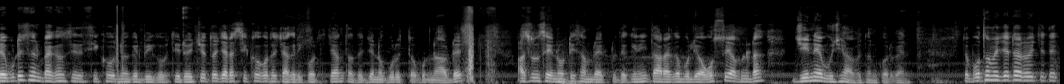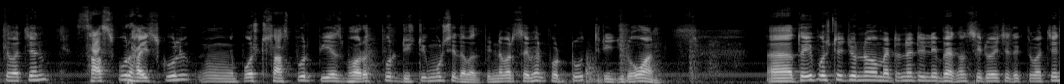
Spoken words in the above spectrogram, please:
ডেপুটেশন ভ্যাকেন্সিতে শিক্ষক নিয়োগের বিজ্ঞপ্তি রয়েছে। তো যারা শিক্ষকতা চাকরি করতে চান, তাদের জন্য গুরুত্বপূর্ণ আপডেট আসুন সেই নোটিশ আমরা একটু দেখে নিই। তার আগে বলি, অবশ্যই আপনারা জেনে বুঝে আবেদন করবেন। তো প্রথমে যেটা রয়েছে, দেখতে পাচ্ছেন Saspur high school post Saspur PS Bharatpur, district Murshidabad, pin number seven four two three zero one তো এই পোস্টের জন্য ম্যাটার্নিটি লিভ ভ্যাকেন্সি রয়েছে, দেখতে পাচ্ছেন।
